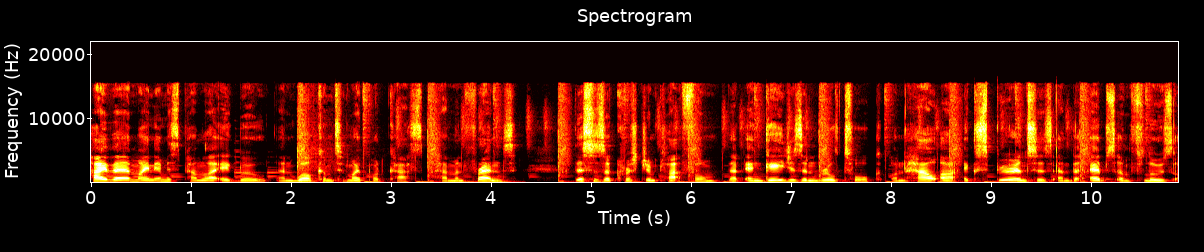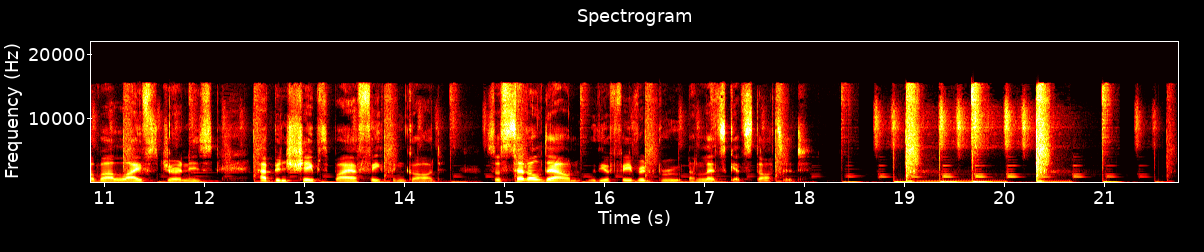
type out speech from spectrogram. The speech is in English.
Hi there, my name is Pamela Egbo, and welcome to my podcast, Pam and Friends. This is a Christian platform that engages in real talk on how our experiences and the ebbs and flows of our life's journeys have been shaped by our faith in God. So settle down with your favorite brew and let's get started.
